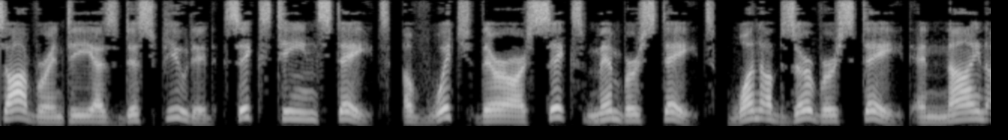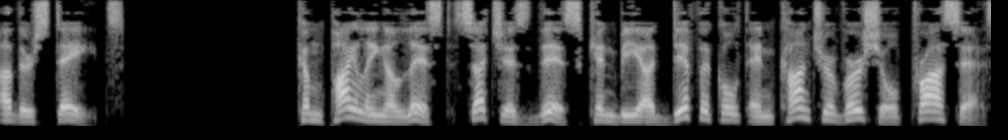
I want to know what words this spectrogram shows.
sovereignty is disputed 16 states, of which there are six member states, one observer state and nine other states. Compiling a list such as this can be a difficult and controversial process,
